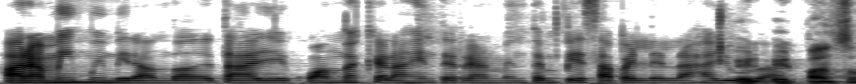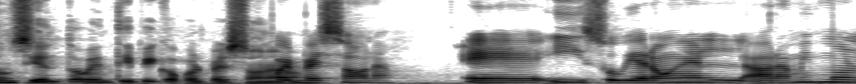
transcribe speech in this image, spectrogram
ahora mismo y mirando a detalle, cuándo es que la gente realmente empieza a perder las El, ayudas el pan son 120 y pico por persona. por ¿no? persona. Eh, y subieron el, ahora mismo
